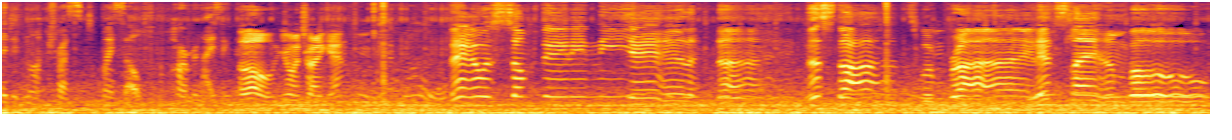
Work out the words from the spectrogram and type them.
I did not trust myself harmonizing them. Oh, you want to try again? Mm, no. There was something in the air that night. The stars were bright at Slambo.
